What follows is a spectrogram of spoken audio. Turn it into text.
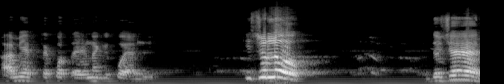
আমি একটা কথা এনাকে কয়ানি কিছু লোক দেশের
